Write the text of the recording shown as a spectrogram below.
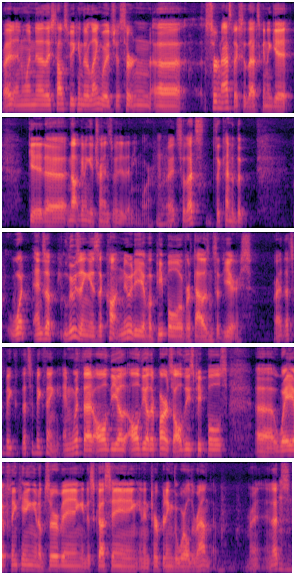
right? And when uh, they stop speaking their language, a certain uh, certain aspects of that's going to get get uh, not going to get transmitted anymore, Mhm. right? So that's the kind of the what ends up losing is the continuity of a people over thousands of years, right? That's a big that's a big thing, and with that, all the other, all the other parts, all these people's uh, way of thinking and observing and discussing and interpreting the world around them, right? And that's Mhm.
